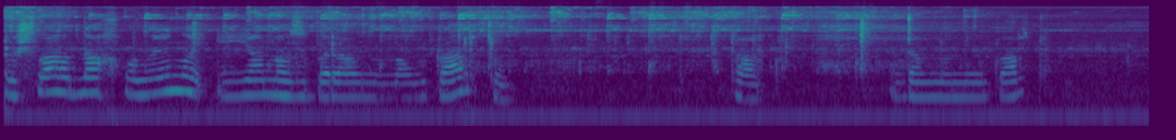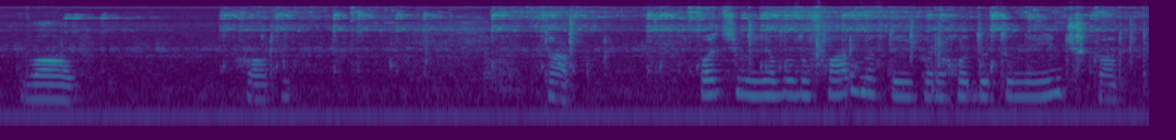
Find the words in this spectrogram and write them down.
Пройшла одна хвилина і я назбирав на нову карту. Так. Дам на нову карту. Вау. Гарно. Так. Потім я буду фармити і переходити на інші карти.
